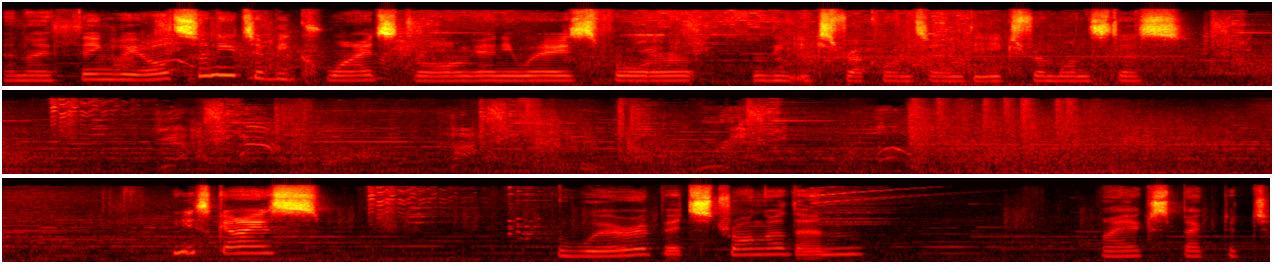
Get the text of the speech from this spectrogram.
And I think we also need to be quite strong anyways for the extra content, the extra monsters. These guys were a bit stronger than I expected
